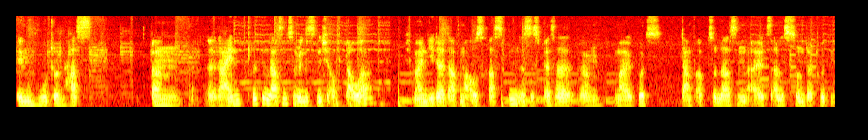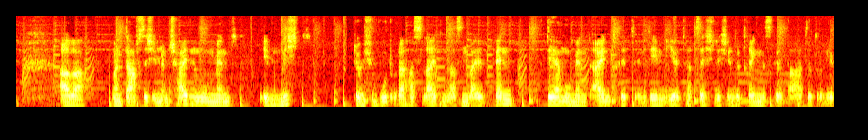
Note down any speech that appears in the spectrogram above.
in Wut und Hass ähm, reindrücken lassen, zumindest nicht auf Dauer. Ich meine, jeder darf mal ausrasten. Es ist besser, ähm, mal kurz Dampf abzulassen, als alles zu unterdrücken. Aber man darf sich im entscheidenden Moment eben nicht durch Wut oder Hass leiten lassen, weil wenn der Moment eintritt, in dem ihr tatsächlich in Bedrängnis geratet und ihr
